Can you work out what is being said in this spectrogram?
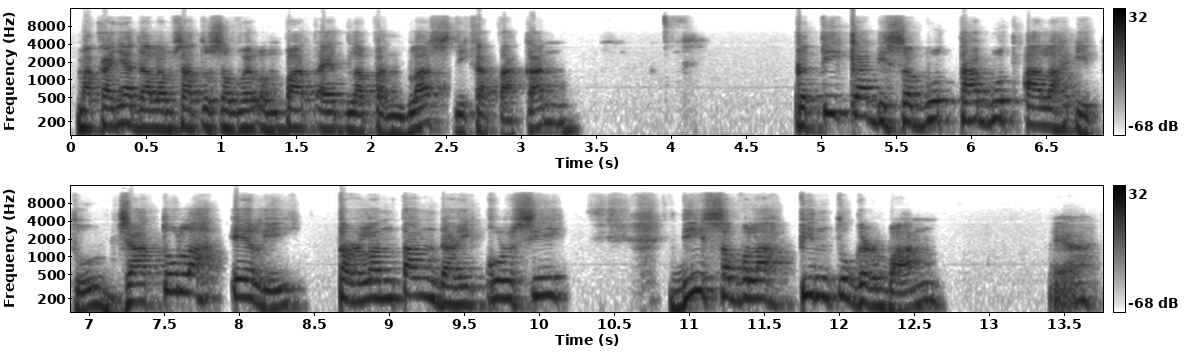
Makanya dalam 1 Samuel 4 ayat 18 dikatakan, ketika disebut tabut Allah itu, jatuhlah Eli terlentang dari kursi di sebelah pintu gerbang, ya,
